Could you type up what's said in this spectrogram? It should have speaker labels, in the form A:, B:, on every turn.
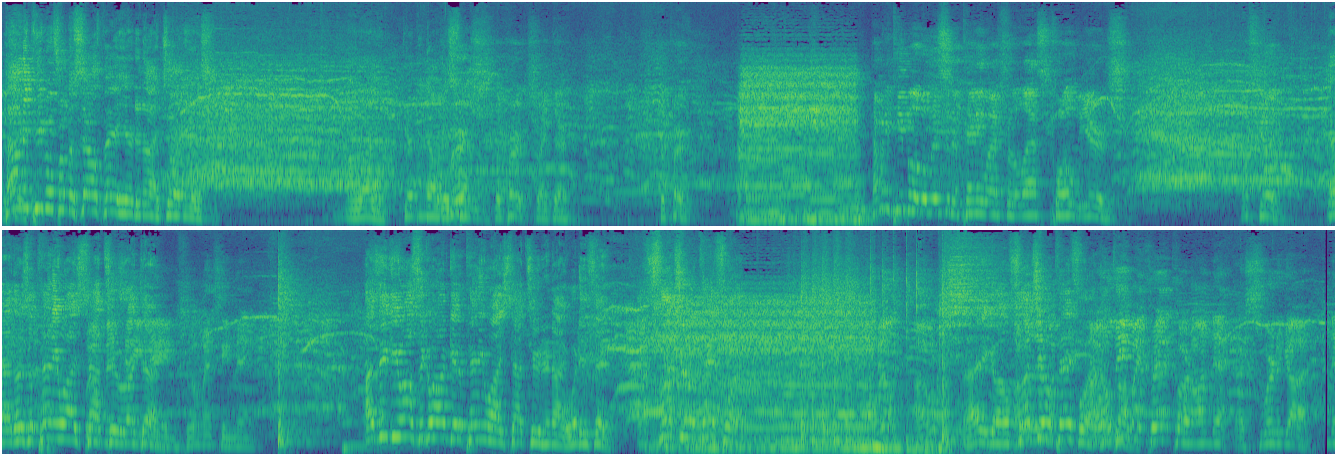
A: How many people from the South Bay here tonight joining us? All right, good to know this
B: perch,
A: family.
B: the perch right there. The perch. How many people have been listening to Pennywise for the last 12 years? That's good.
A: Uh, there's a Pennywise tattoo right there.
B: Names. We don't mention names.
A: I think you also go out and get a Pennywise tattoo tonight. What do you think? Fletcher will pay for it. There you go. Fletcher will pay for it.
B: I will No leave
A: problem.
B: my credit card on deck. I swear to God.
